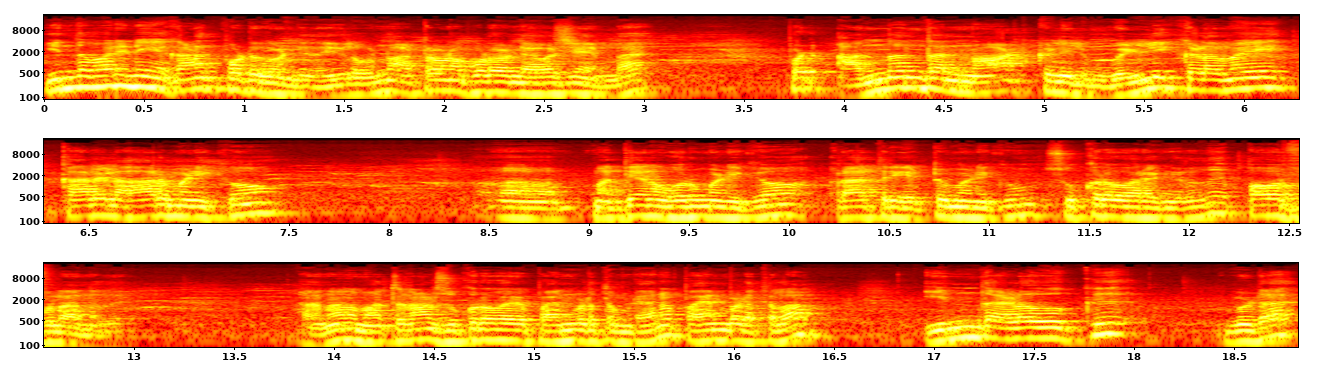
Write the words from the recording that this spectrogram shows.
இந்த மாதிரி நீங்கள் கணக்கு போட்டுக்க வேண்டியது. இதில் ஒன்றும் அட்டவணை போட வேண்டிய அவசியம் இல்லை. பட் அந்தந்த நாட்களில் வெள்ளிக்கிழமை காலையில் ஆறு மணிக்கும் மத்தியானம் ஒரு மணிக்கும் ராத்திரி எட்டு மணிக்கும் சுக்கரவாரங்கிறது பவர்ஃபுல்லானது அதனால் மற்ற நாள் சுக்கரவாரை பயன்படுத்த முடியாதுன்னா பயன்படுத்தலாம். இந்த அளவுக்கு விட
